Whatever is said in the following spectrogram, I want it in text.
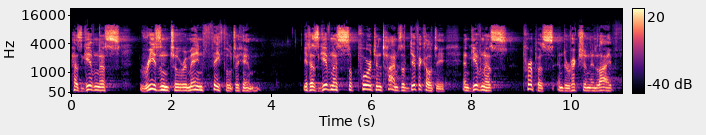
has given us reason to remain faithful to Him. It has given us support in times of difficulty and given us purpose and direction in life.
